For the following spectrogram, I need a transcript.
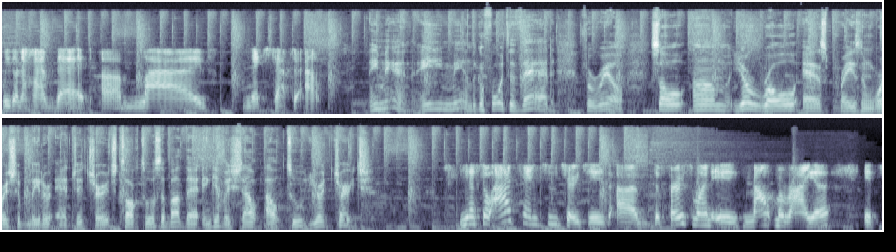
We're going to have that um, live next chapter out. Amen. Amen. Looking forward to that for real. So, um, your role as praise and worship leader at your church, talk to us about that and give a shout out to your church. Yeah, so I attend two churches. Um, the first one is Mount Moriah. It's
